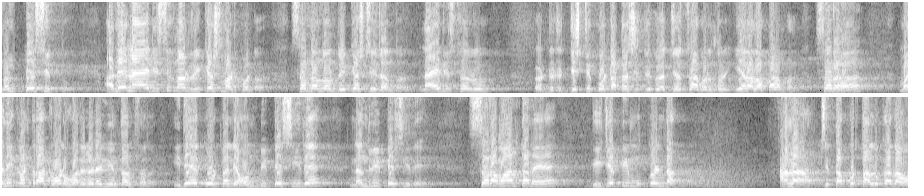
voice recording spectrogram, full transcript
ನನ್ನ ಪೇಸ್ ಇತ್ತು. ಅದೇ ನ್ಯಾಯಾಧೀಶರಿಗೆ ನಾನು ರಿಕ್ವೆಸ್ಟ್ ಮಾಡ್ಕೊಂಡು ಸರ್, ನನ್ನೊಂದು ರಿಕ್ವೆಸ್ಟ್ ಇದೆ ಅಂದರು. ನ್ಯಾಯಾಧೀಶರು ಡಿಸ್ಟಿಕ್ ಕೋರ್ಟ್ ಅಟ್ರಾಸಿಟಿ ಜಡ್ಜ್ ಸಾಬ್ ಅಂದರು ಏನಲ್ಲಪ್ಪ ಅಂದ ಸರ್ ಮಣಿಕಂಠ ರಾಠೋಡ್ ಹೊರಗಡೆ ನಿಂತಾನ ಸರ್. ಇದೇ ಕೋರ್ಟ್ನಲ್ಲಿ ಅವನ್ ಬಿ ಪೇಸಿ ಇದೆ ನನ್ ಬಿ ಪೇಸಿ ಇದೆ. ಸರ್, ಅವ ಅಂತಾನೆ ಬಿ ಜೆ ಪಿ ಮುಖಂಡ, ಅಣ್ಣ, ಚಿತ್ತಾಪುರ ತಾಲೂಕನವ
